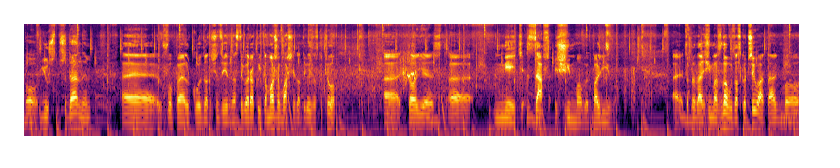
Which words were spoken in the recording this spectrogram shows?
bo już sprzedanym e, w Opelku z 2011 roku i to może właśnie dlatego i zaskoczyło. E, to jest e, miejcie zawsze zimowe paliwo. E, co prawda zima znowu zaskoczyła, tak, bo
